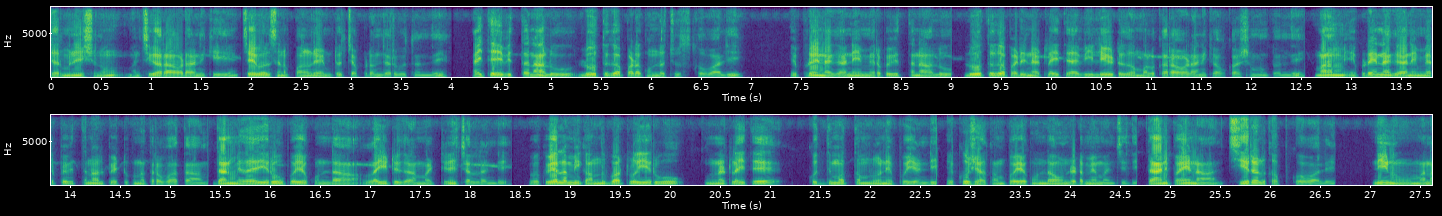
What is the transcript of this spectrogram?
జర్మినేషన్ మంచిగా రావడానికి చేయవలసిన పనులు ఏమిటో చెప్పడం జరుగుతుంది. అయితే విత్తనాలు లోతుగా పడకుండా చూసుకోవాలి. ఎప్పుడైనా కానీ మిరప విత్తనాలు లోతుగా పడినట్లయితే అవి లేటుగా మొలక రావడానికి అవకాశం ఉంటుంది. మనం ఎప్పుడైనా కానీ మిరప విత్తనాలు పెట్టుకున్న తర్వాత దాని మీద ఎరువు పోయకుండా లైట్గా మట్టిని చల్లండి. ఒకవేళ మీకు అందుబాటులో ఎరువు ఉన్నట్లయితే కొద్ది మొత్తంలోనే పోయండి. ఎక్కువ శాతం పోయకుండా ఉండటమే మంచిది. దానిపైన చీరలు కప్పుకోవాలి. నేను మన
